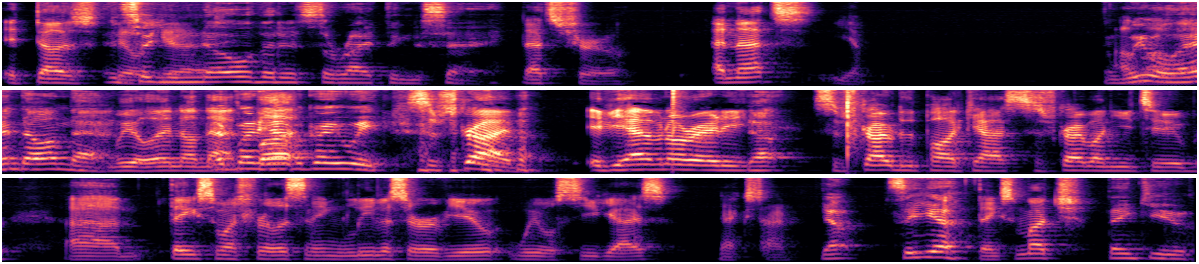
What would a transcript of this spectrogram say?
it does feel and so good. you know that it's the right thing to say. That's true. And that's yep. And we will it. end on that. We'll end on that. Everybody but have a great week. subscribe if you haven't already. yeah. Subscribe to the podcast. Subscribe on YouTube. Um, thanks so much for listening. Leave us a review. We will see you guys next time. Yep. See ya. Thanks so much. Thank you.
